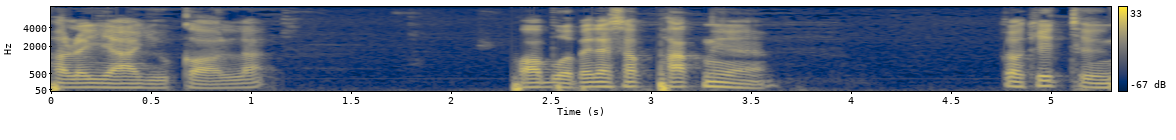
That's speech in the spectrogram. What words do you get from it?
ภรรยาอยู่ก่อนละ พอบวชไปได้สักพักเนี่ย ก็คิดถึง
